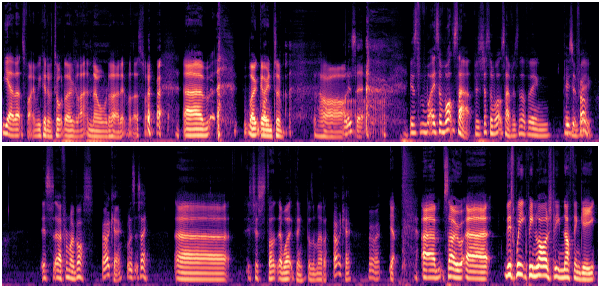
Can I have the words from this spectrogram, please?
yeah, that's fine. We could have talked over that, and no one would have heard it, but that's fine. um, won't go into. Oh, What is it? It's it's a WhatsApp. It's just a WhatsApp. It's nothing. Who's it from? big. It's uh, from my boss. Okay. What does it say? Uh, it's just a work thing. Doesn't matter. Oh, okay. All right. Yeah. Um, so uh, this week been largely nothingy.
